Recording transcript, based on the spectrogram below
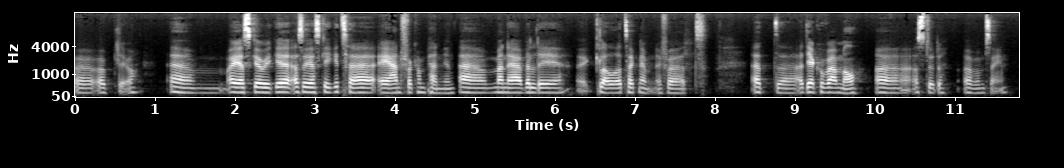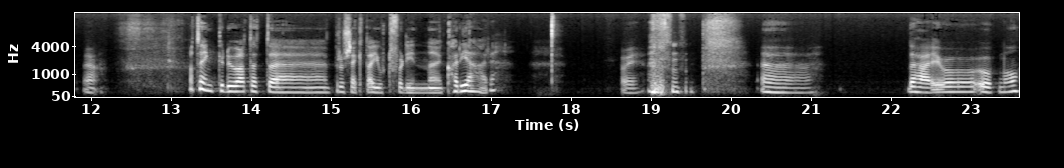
at opleve. Um, og jeg skal jo ikke, altså jeg skal ikke tage æren for kampagnen, uh, man er veldig øh, glad og taknemmelig for, at at, uh, at jeg kunne være med og, og støtte op om sagen. Ja. Hvad tænker du, at dette projekt har gjort for din uh, karriere? Oj. uh, det har jo åbnet,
